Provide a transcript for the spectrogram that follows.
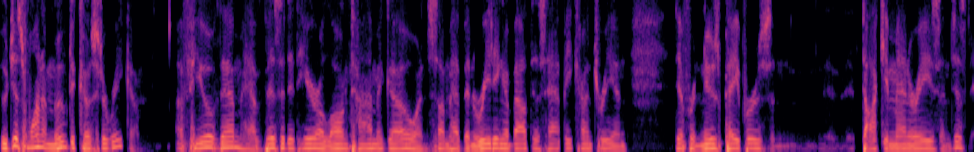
who just want to move to Costa Rica. A few of them have visited here a long time ago, and some have been reading about this happy country in different newspapers and uh, documentaries, and just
